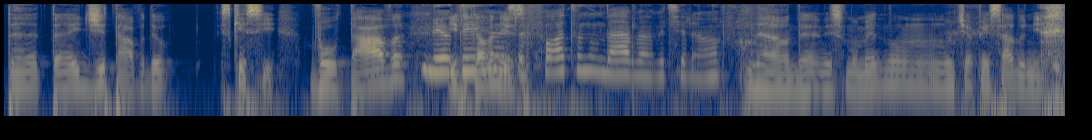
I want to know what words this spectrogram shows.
tan, tan, e digitava, daí eu esqueci. Voltava Meu e Deus, ficava nisso. essa foto não dava pra tirar uma foto. não, né, nesse momento não, não tinha pensado nisso.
